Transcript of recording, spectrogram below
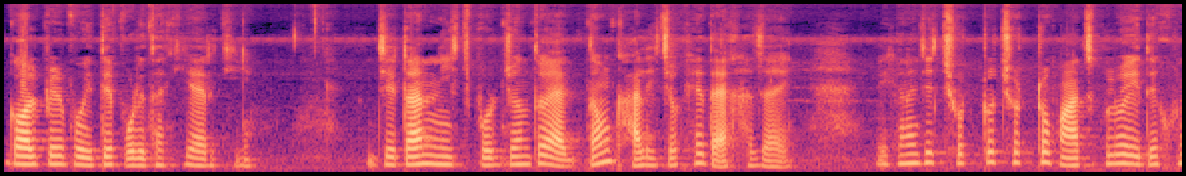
গল্পের বইতে পড়ে থাকি আর কি, যেটার নিচ পর্যন্ত একদম খালি চোখে দেখা যায়। এখানে যে ছোট্ট ছোট্ট মাছগুলো, এই দেখুন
